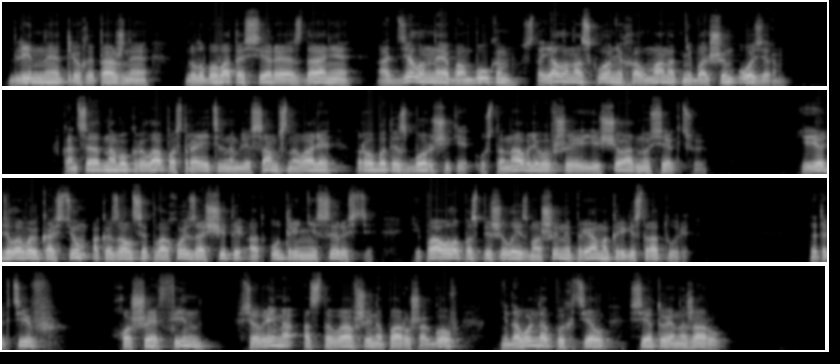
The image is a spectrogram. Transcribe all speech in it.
Длинное трехэтажное голубовато-серое здание, отделанное бамбуком, стояло на склоне холма над небольшим озером. В конце одного крыла по строительным лесам сновали роботы-сборщики, устанавливавшие еще одну секцию. Ее деловой костюм оказался плохой защитой от утренней сырости, и Паула поспешила из машины прямо к регистратуре. Детектив Хоше Финн, все время отстававший на пару шагов, недовольно пыхтел, сетуя на жару.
